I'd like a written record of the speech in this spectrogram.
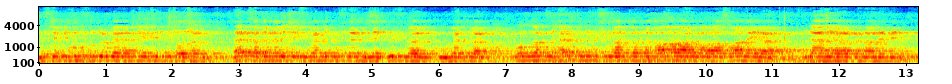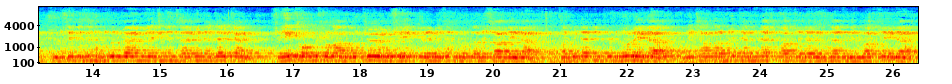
ülkemizin huzur ve emniyetini çalışan her kademedeki güvenlik güçlerimize güç ver, kuvvet ver. Onların her türlü müşkilatlarını hal ve asan eyle. İlahi ya Rabbel Alemin. Huzur ve emniyetini temin ederken şehit olmuş olan bütün şehitlerimizin şad eyle. Kabirlerini pür nur eyle. Mekanlarını cennet bahçelerinden bir bahçe eyle.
